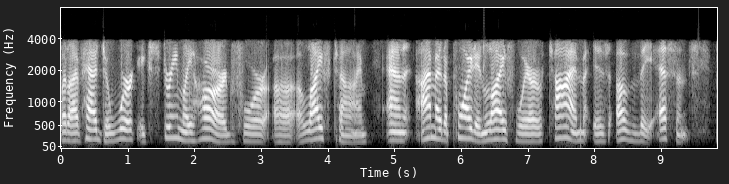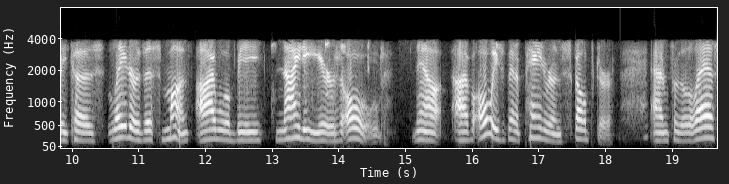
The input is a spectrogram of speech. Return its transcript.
but I've had to work extremely hard for uh, a lifetime. And I'm at a point in life where time is of the essence because later this month I will be 90 years old. Now, I've always been a painter and sculptor, and for the last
